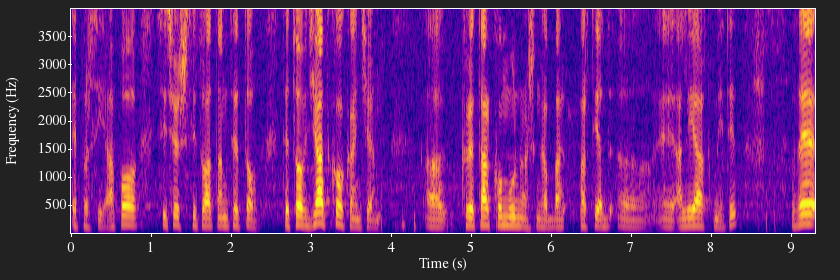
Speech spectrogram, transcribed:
epërsi apo siç është situata në Tetovë. Tetovë gjatë kohë kanë qenë kryetarë komunash nga partia e Ali Ahmetit dhe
